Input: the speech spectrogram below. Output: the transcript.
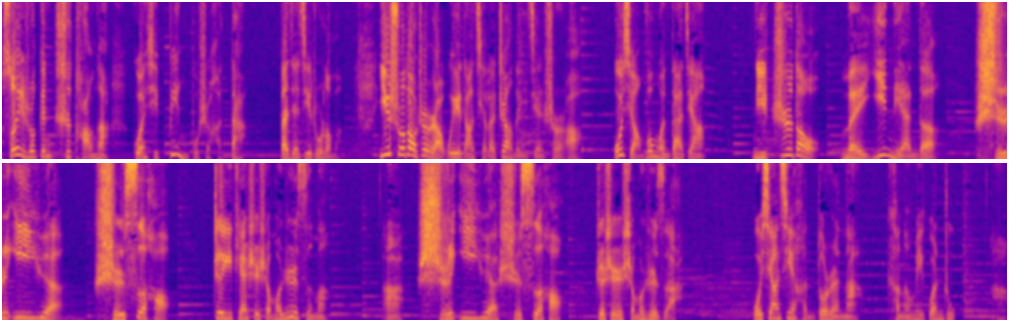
所以说跟吃糖啊关系并不是很大，大家记住了吗？一说到这儿啊，我也想起来这样的一件事儿啊，我想问问大家，你知道每一年的十一月十四号这一天是什么日子吗？啊，十一月十四号，这是什么日子啊？我相信很多人呐，可能没关注，啊，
